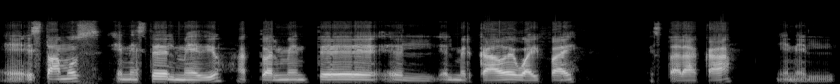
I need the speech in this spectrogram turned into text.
eh, estamos en este del medio. Actualmente el, mercado de Wi-Fi estará acá en el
